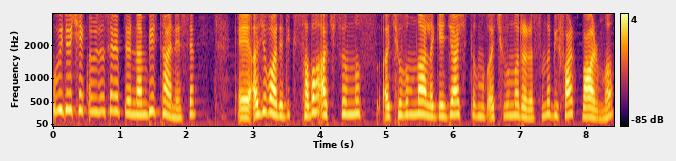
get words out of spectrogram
Bu videoyu çekmemizin sebeplerinden bir tanesi e, acaba dedik sabah açtığımız açılımlarla gece açtığımız açılımlar arasında bir fark var mı?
